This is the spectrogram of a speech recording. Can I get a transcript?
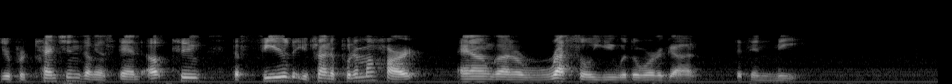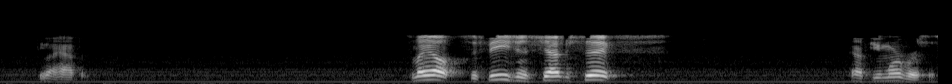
your pretensions. I'm going to stand up to the fear that you're trying to put in my heart, and I'm going to wrestle you with the Word of God that's in me. See what happens. Somebody else, Ephesians chapter 6. Got a few more verses.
